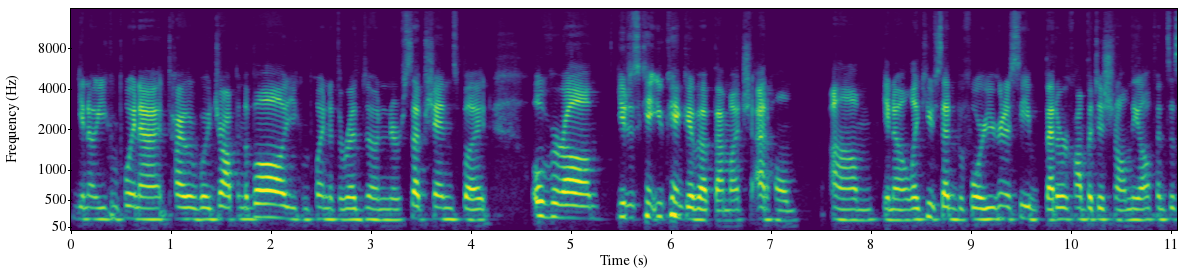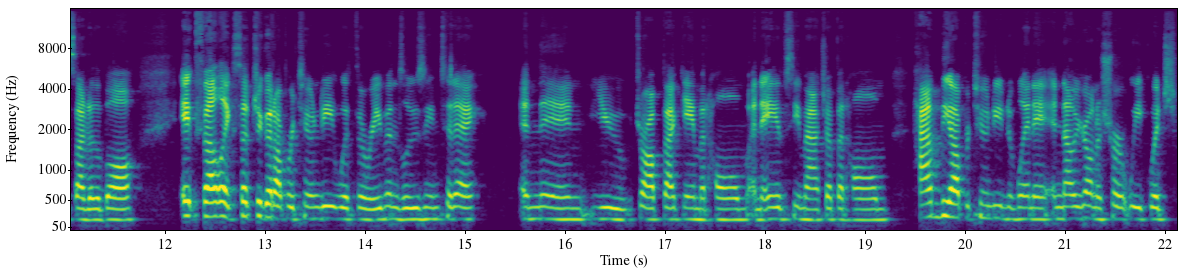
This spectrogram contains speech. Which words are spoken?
you know, you can point at Tyler Boyd dropping the ball, you can point at the red zone interceptions, but overall, you just can't you can't give up that much at home. Um, you know, like you said before, you're going to see better competition on the offensive side of the ball. It felt like such a good opportunity with the Ravens losing today and then you drop that game at home, an AFC matchup at home, have the opportunity to win it, and now you're on a short week, which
